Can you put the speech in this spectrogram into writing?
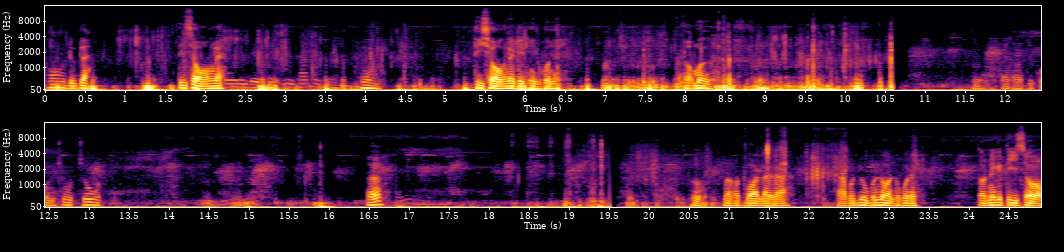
โอ้ดึกแล้วตีสองเลยตีสองเลยเดี๋ยวนี้ทุกคนเลยเลามือแต่เราทุกคนชูดชูดเออ มาฮอตบอลแล้วก็หาบนอยู่บนนอนทุกคนเลยตอนนี้ก็ตีสอง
